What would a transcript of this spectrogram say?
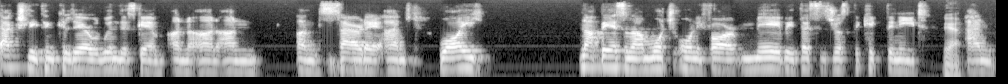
actually think Kildare will win this game on on on on Saturday, and why not basing on much, only for maybe this is just the kick they need. Yeah. And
